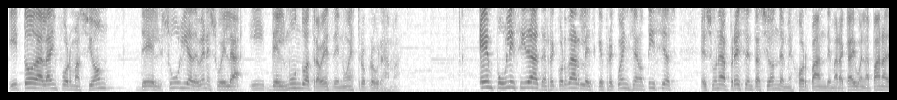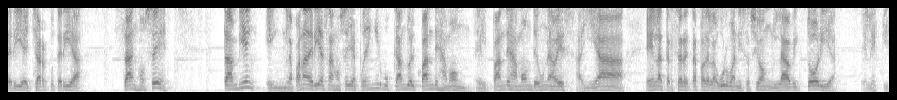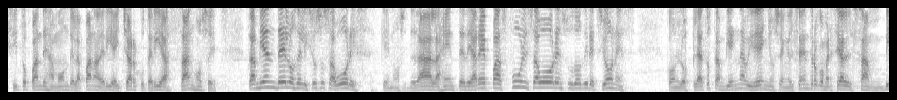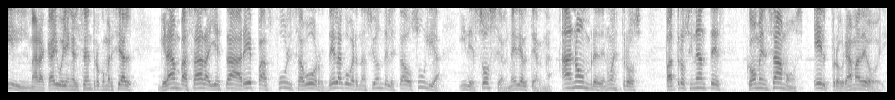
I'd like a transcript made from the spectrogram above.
y toda la información del Zulia de Venezuela y del mundo a través de nuestro programa. En publicidad, recordarles que Frecuencia Noticias es una presentación del mejor pan de Maracaibo en la panadería y charcutería San José. También en la panadería San José ya pueden ir buscando el pan de jamón, el pan de jamón de una vez, allá en la tercera etapa de la urbanización La Victoria el exquisito pan de jamón de la panadería y charcutería San José. También de los deliciosos sabores que nos da la gente de Arepas, full sabor en sus dos direcciones, con los platos también navideños en el centro comercial San Bill, Maracaibo y en el centro comercial Gran Bazar. Ahí está Arepas, full sabor de la gobernación del estado Zulia y de Social Media Alterna. A nombre de nuestros patrocinantes, comenzamos el programa de hoy.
